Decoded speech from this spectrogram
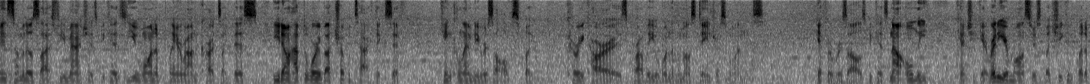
in some of those last few matches because you want to play around cards like this. You don't have to worry about triple tactics if King Calamity resolves, but Kurikara is probably one of the most dangerous ones if it resolves, because not only can she get rid of your monsters, but she can put a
